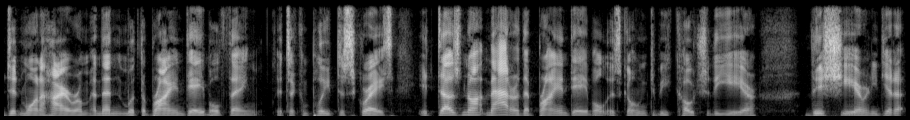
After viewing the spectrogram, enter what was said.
didn't want to hire him. And then with the Brian Daboll thing, it's a complete disgrace. It does not matter that Brian Daboll is going to be coach of the year this year, and he did a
